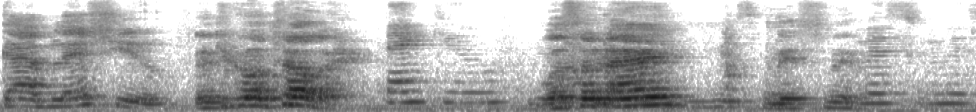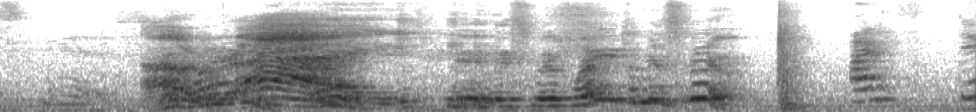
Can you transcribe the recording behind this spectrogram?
God bless you. Did you go tell her? Thank you, What's her name? Miss- Miss Smith. Miss Miss Smith. All All right. right. Hey, Miss Smith, wait to Miss Smith. I did.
